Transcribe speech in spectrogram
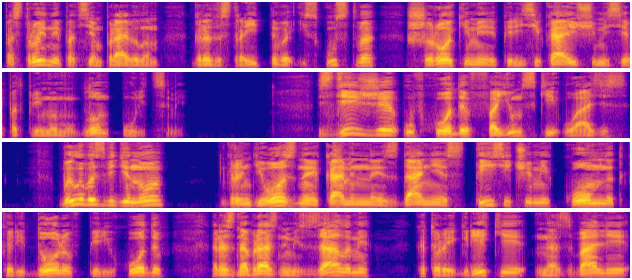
построенный по всем правилам градостроительного искусства широкими, пересекающимися под прямым углом улицами. Здесь же, у входа в Фаюмский оазис, было возведено Грандиозное каменное здание с тысячами комнат, коридоров, переходов, разнообразными залами, которые греки назвали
